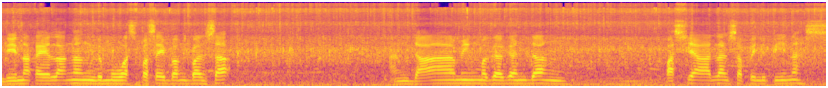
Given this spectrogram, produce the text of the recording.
Hindi na kailangang lumuwas pa sa ibang bansa. Ang daming magagandang pasyalan sa Pilipinas.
